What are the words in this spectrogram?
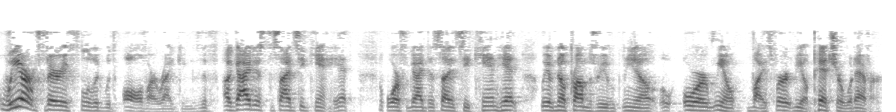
we are very fluid with all of our rankings. If a guy just decides he can't hit, or if a guy decides he can hit, we have no problems. You know, or you know, vice versa, you know, pitch or whatever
